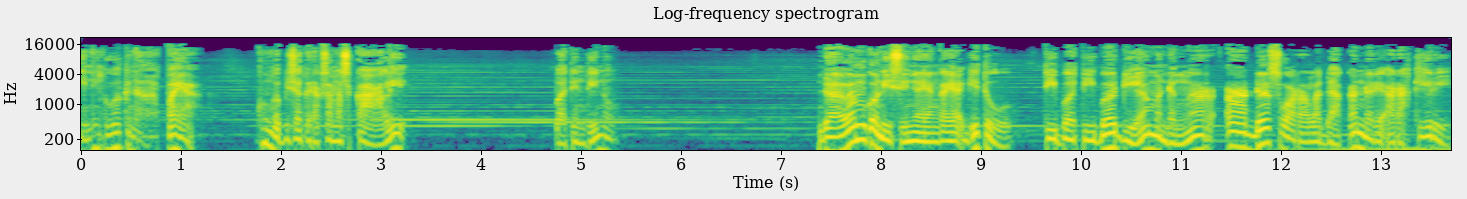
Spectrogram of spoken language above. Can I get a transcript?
Ini gue kenapa ya? Kok gak bisa gerak sama sekali? Batin Tino. Dalam kondisinya yang kayak gitu, Tiba-tiba dia mendengar ada suara ledakan dari arah kiri,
